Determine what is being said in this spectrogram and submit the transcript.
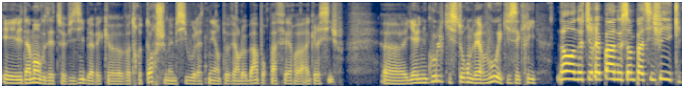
Et évidemment, vous êtes visible avec euh, votre torche, même si vous la tenez un peu vers le bas pour pas faire euh, agressif. Euh, Il y a une goule qui se tourne vers vous et qui s'écrie Non, ne tirez pas, nous sommes pacifiques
